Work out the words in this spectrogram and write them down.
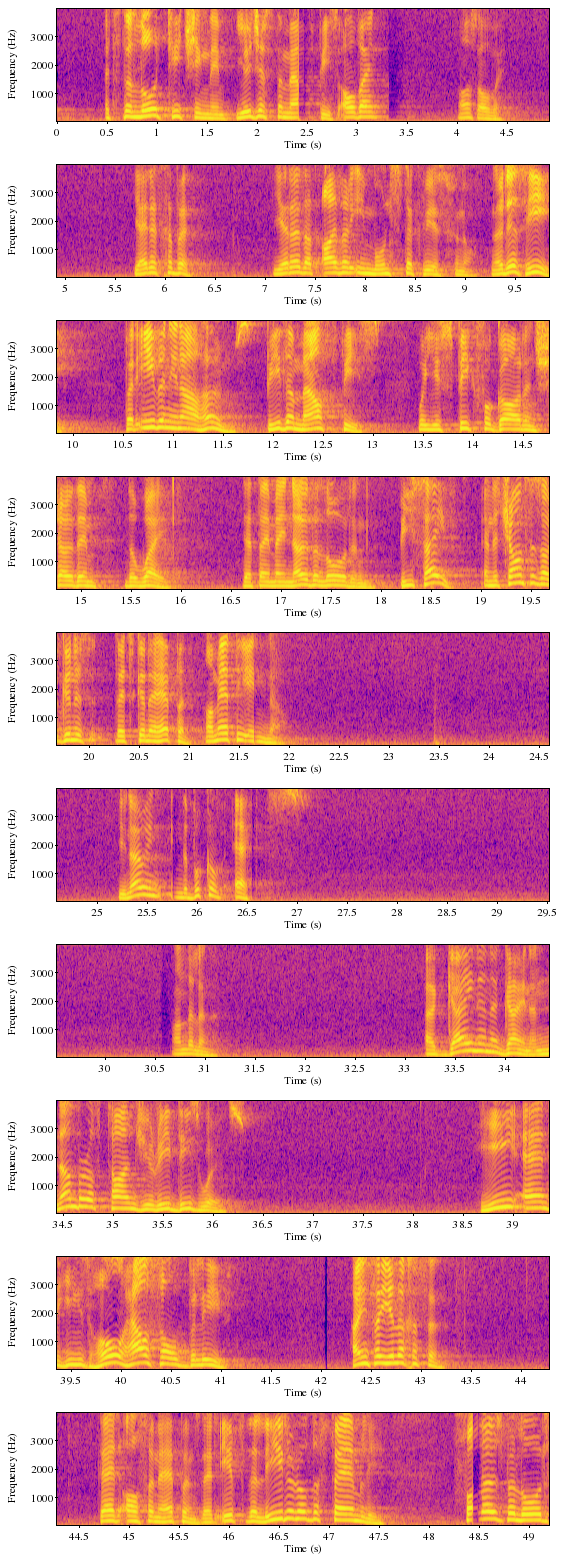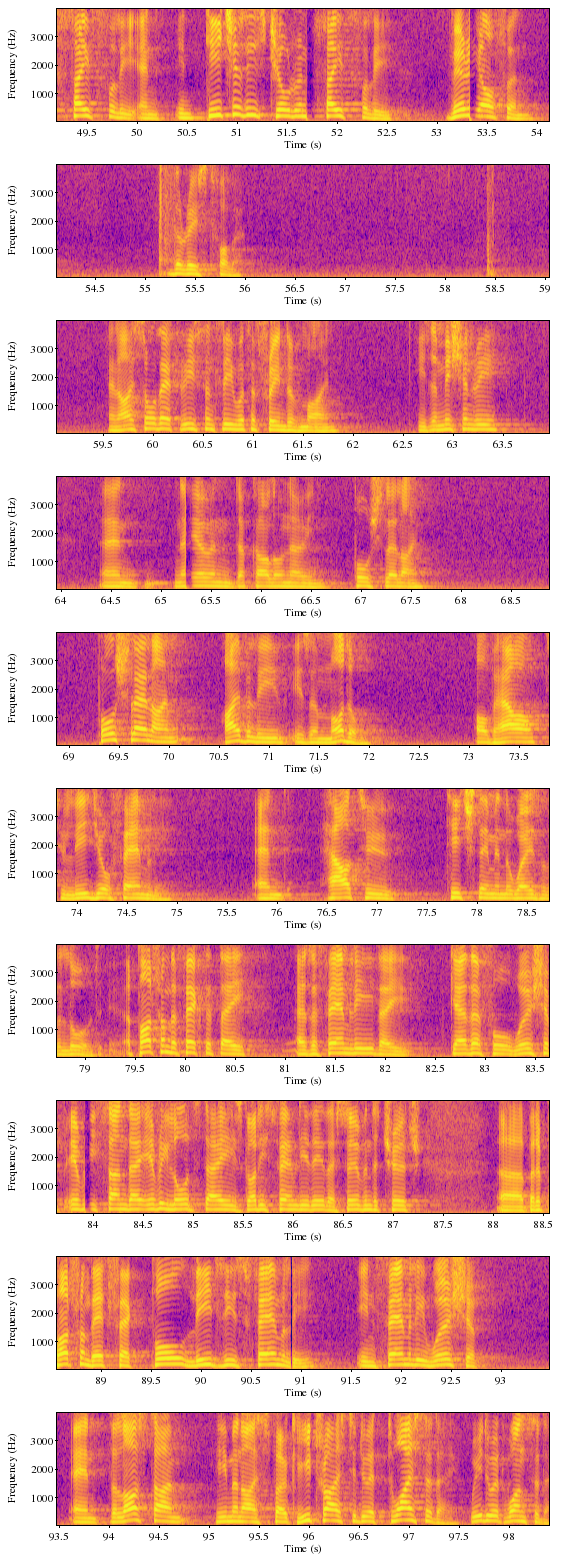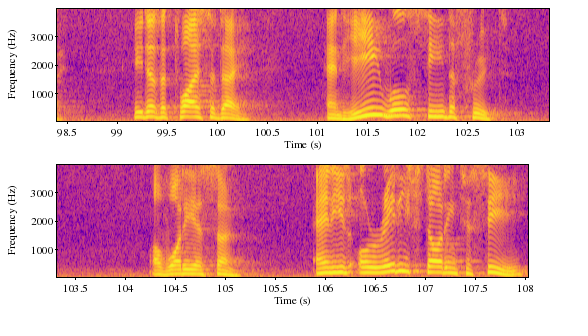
It's the Lord teaching them. You're just the mouthpiece. Alwyn, waar's Alwyn? Jy het dit gebid. Here dat iwer u mondstuk wees vanaand. Nou dis hier. But even in our homes, be the mouthpiece where you speak for God and show them the way that they may know the Lord and be saved. And the chances are goodness that's going to happen. I'm at the end now. You know, in, in the book of Acts, Handelinge, again and again, a number of times you read these words he and his whole household believed. Hy en sy hele gesin. That often happens that if the leader of the family follows the Lord faithfully and teaches his children faithfully, very often the rest follow. And I saw that recently with a friend of mine. He's a missionary, and Neo and Dakalo know him, Paul Schlehlein. Paul Schlehlein, I believe, is a model of how to lead your family and how to teach them in the ways of the Lord. Apart from the fact that they, as a family, they gather for worship every Sunday, every Lord's Day, he's got his family there, they serve in the church. Uh, but apart from that fact, Paul leads his family in family worship. And the last time him and I spoke, he tries to do it twice a day. We do it once a day. He does it twice a day. And he will see the fruit of what he has sown. And he's already starting to see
